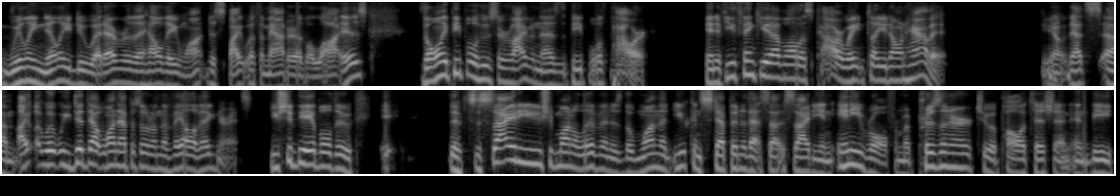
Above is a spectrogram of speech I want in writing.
willy-nilly do whatever the hell they want despite what the matter of the law is the only people who survive in that is the people with power. And if you think you have all this power wait until you don't have it. You know that's um i we did that one episode on the veil of ignorance. You should be able to the society you should want to live in is the one that you can step into that society in any role from a prisoner to a politician and be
